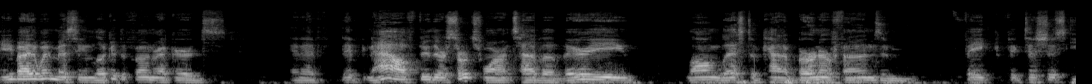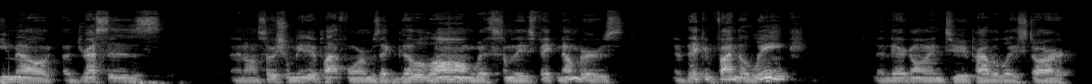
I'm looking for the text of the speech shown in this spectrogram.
anybody that went missing, look at the phone records, and if they've now through their search warrants have a very long list of kind of burner phones and fake fictitious email addresses and on social media platforms that go along with some of these fake numbers. If they can find a link, then they're going to probably start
